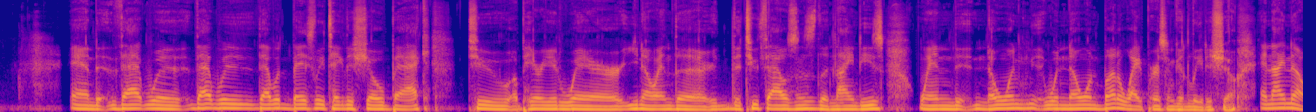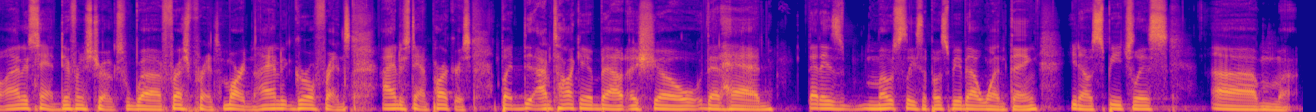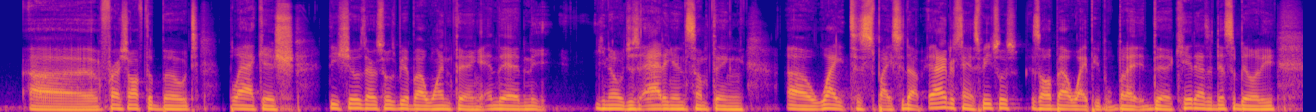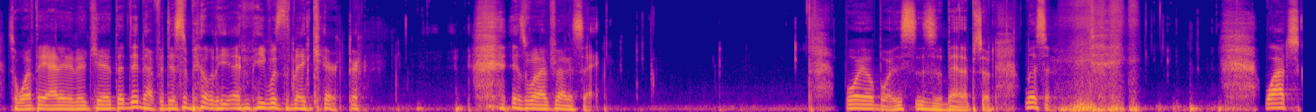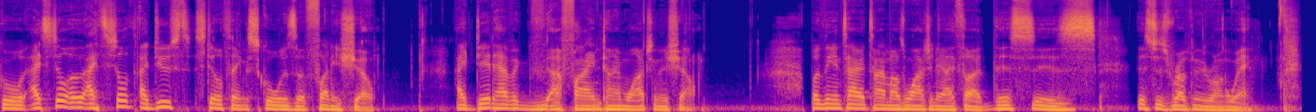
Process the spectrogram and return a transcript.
and that would that would that would basically take the show back to a period where you know in the the 2000s the 90s when no one when no one but a white person could lead a show. And i know i understand different strokes uh, fresh prince martin i under girlfriends i understand parkers but i'm talking about a show that had that is mostly supposed to be about one thing you know speechless um uh fresh off the boat blackish. These shows that are supposed to be about one thing and then you know just adding in something uh, white to spice it up. And I understand Speechless is all about white people, but I, the kid has a disability. So what if they added a kid that didn't have a disability and he was the main character? is what I'm trying to say. Boy, oh boy, this, this is a bad episode. Listen, watch School. I still, I still, I do still think School is a funny show. I did have a, a fine time watching the show. But the entire time I was watching it, I thought this is this just rubs me the wrong way.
